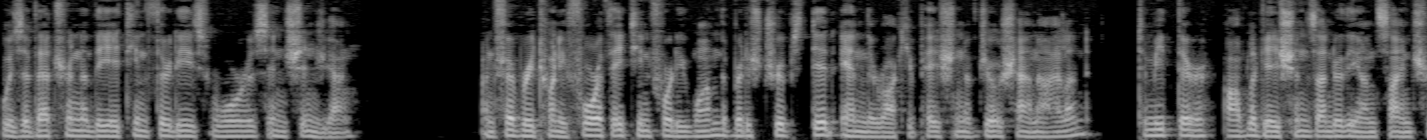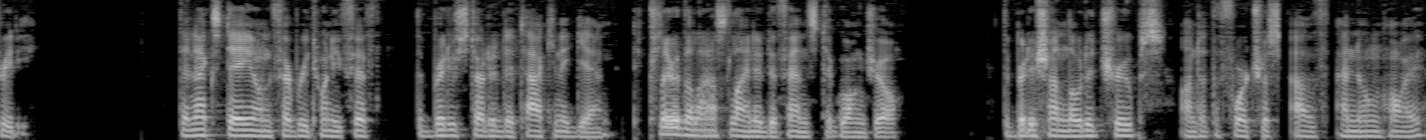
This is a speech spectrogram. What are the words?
who was a veteran of the 1830s wars in Xinjiang. On February 24, 1841, the British troops did end their occupation of Zhoushan Island to meet their obligations under the unsigned treaty. The next day, on February 25th, the British started attacking again to clear the last line of defense to Guangzhou. The British unloaded troops onto the fortress of Anunghoy,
